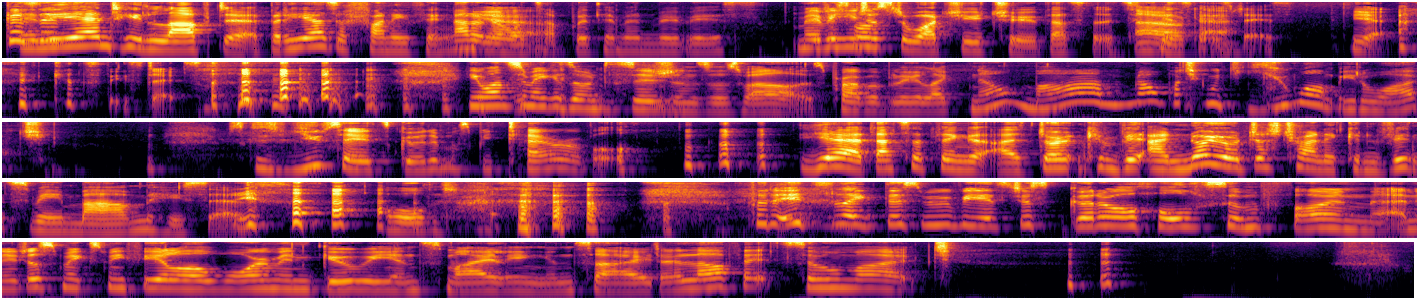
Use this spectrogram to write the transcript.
because in the end, he loved it. But he has a funny thing. I don't know what's up with him in movies. Maybe he he just wants to watch YouTube. That's the it's Oh, kids okay. these days. yeah, kids these days. he wants to make his own decisions as well. It's probably like, no, mom, I'm not watching what you want me to watch. Just because you say it's good, it must be terrible. Yeah, that's the thing. I don't convince. I know you're just trying to convince me, Mum. He says all the time. But it's like this movie, it's just good old wholesome fun, and it just makes me feel all warm and gooey and smiling inside. I love it so much.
